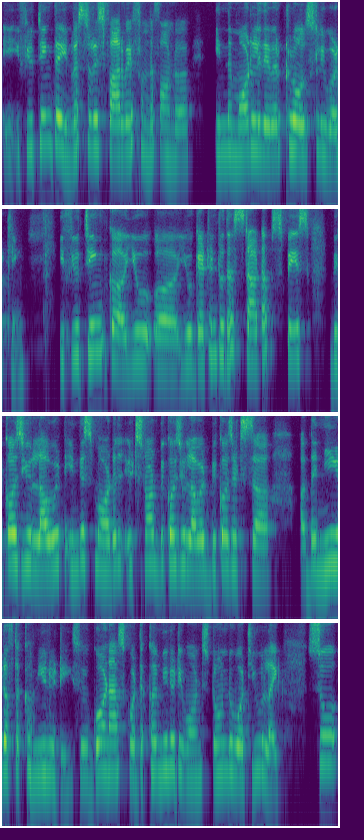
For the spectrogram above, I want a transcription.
if you think the investor is far away from the founder, in the model they were closely working if you think uh, you uh, you get into the startup space because you love it in this model it's not because you love it because it's uh, the need of the community. So go and ask what the community wants don't do what you like. So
